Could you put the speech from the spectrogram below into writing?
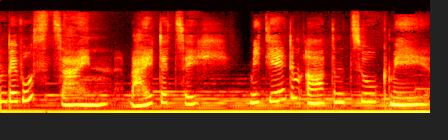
Dein Bewusstsein weitet sich mit jedem Atemzug mehr.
